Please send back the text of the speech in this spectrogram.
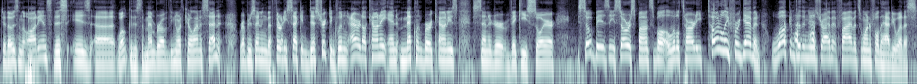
To those in the audience, this is, uh, well, this is the member of the North Carolina Senate representing the 32nd District, including Iredell County and Mecklenburg counties, Senator Vickie Sawyer so busy, so responsible, a little tardy, totally forgiven. Welcome to the News Drive at 5. It's wonderful to have you with us.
